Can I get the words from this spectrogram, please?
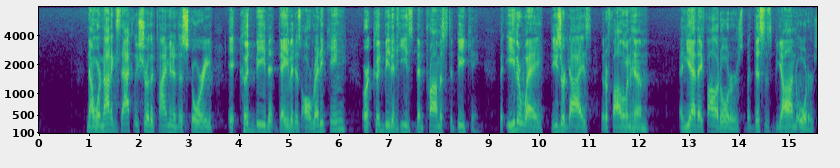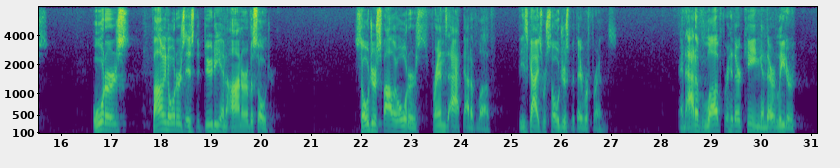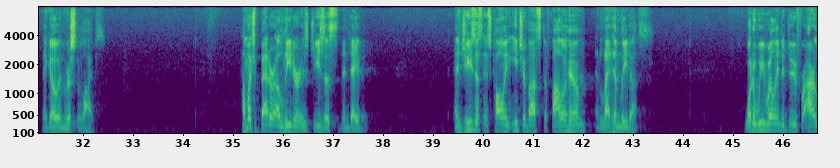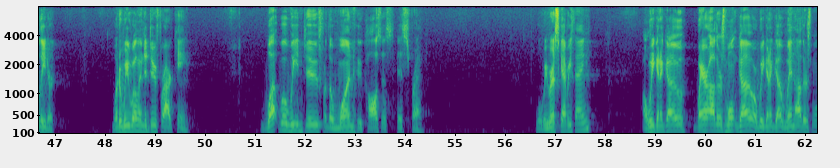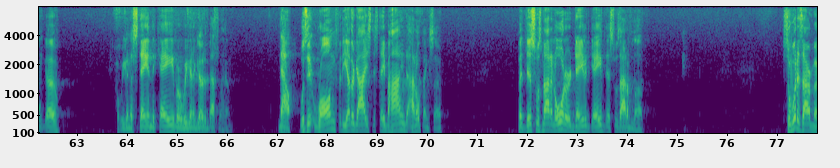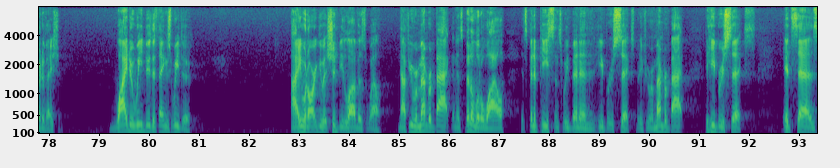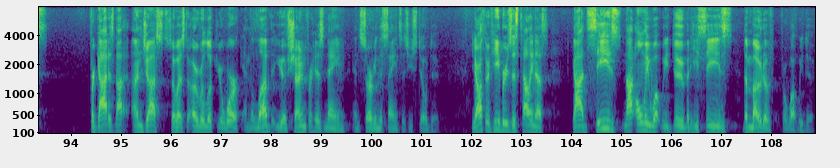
Now, we're not exactly sure the timing of this story it could be that David is already king, or it could be that he's been promised to be king. But either way, these are guys that are following him. And yeah, they followed orders, but this is beyond orders. Orders, following orders is the duty and honor of a soldier. Soldiers follow orders, friends act out of love. These guys were soldiers, but they were friends. And out of love for their king and their leader, they go and risk their lives. How much better a leader is Jesus than David? And Jesus is calling each of us to follow him and let him lead us. What are we willing to do for our leader? What are we willing to do for our king? What will we do for the one who calls us his friend? Will we risk everything? Are we going to go where others won't go? Are we going to go when others won't go? Are we going to stay in the cave or are we going to go to Bethlehem? Now, was it wrong for the other guys to stay behind? I don't think so. But this was not an order David gave, this was out of love. So, what is our motivation? Why do we do the things we do? I would argue it should be love as well. Now, if you remember back, and it's been a little while, it's been a piece since we've been in Hebrews 6, but if you remember back to Hebrews 6, it says, for God is not unjust so as to overlook your work and the love that you have shown for his name in serving the saints as you still do. The author of Hebrews is telling us God sees not only what we do, but he sees the motive for what we do.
